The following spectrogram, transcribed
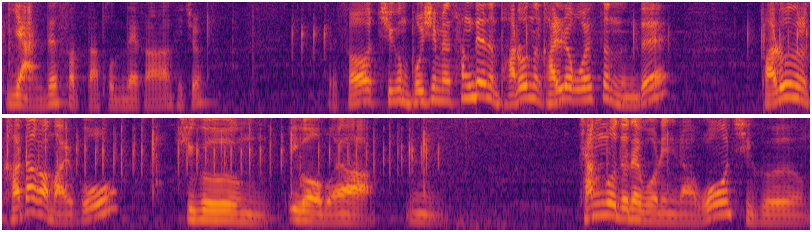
그게 안 됐었다 본대가 그죠? 그래서 지금 보시면 상대는 바론은 가려고 했었는데 바론을 가다가 말고 지금 이거 뭐야 음, 장로 드래곤이라고 지금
